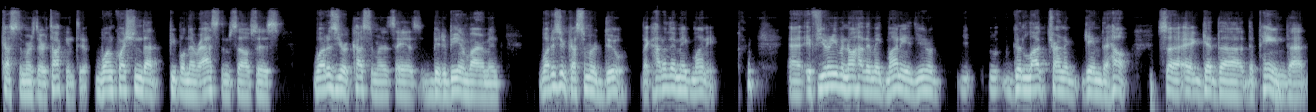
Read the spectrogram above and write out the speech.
customers they're talking to. One question that people never ask themselves is, what is your customer, let's say it's B2B environment, what does your customer do? Like, how do they make money? uh, if you don't even know how they make money, you know, you, good luck trying to gain the help. So uh, get the the pain that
